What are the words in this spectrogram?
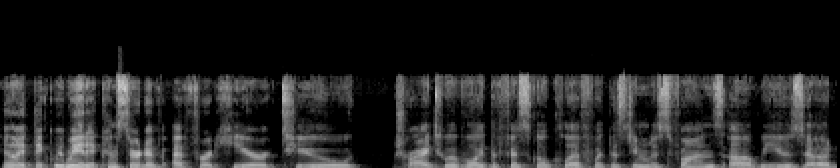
You know, I think we made a concerted effort here to try to avoid the fiscal cliff with the stimulus funds. Uh, we used a,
